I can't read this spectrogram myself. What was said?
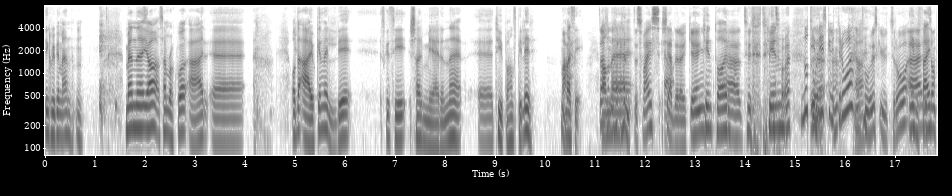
Thin creepy man. Mm. Men eh, ja, Sam Rockwell er eh, Og det er jo ikke en veldig, skal vi si, sjarmerende eh, type han spiller, må Nei. jeg si. Det er Han, sånn eh, hentesveis, kjederøyking Tynt hår. eh, ty- tynt Tynn. hår. Notorisk utro. Notorisk utro. litt Sånn,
